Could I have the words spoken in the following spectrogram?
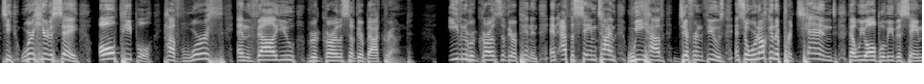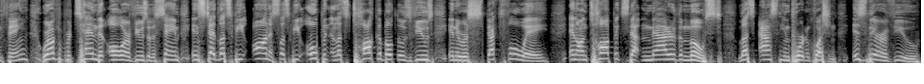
See, we're here to say all people have worth and value regardless of their background even regardless of their opinion. And at the same time, we have different views. And so we're not going to pretend that we all believe the same thing. We're not going to pretend that all our views are the same. Instead, let's be honest, let's be open, and let's talk about those views in a respectful way. And on topics that matter the most, let's ask the important question Is there a view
